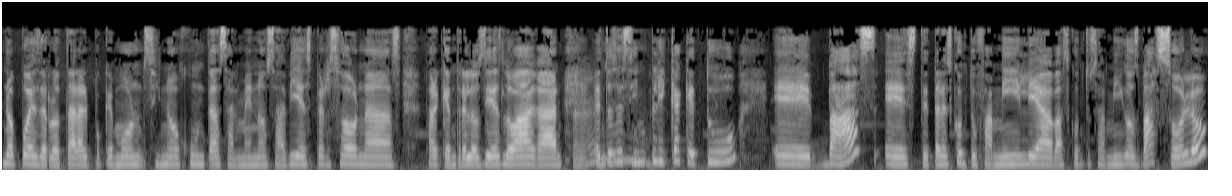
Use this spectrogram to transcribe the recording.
no puedes derrotar al Pokémon si no juntas al menos a 10 personas para que entre los 10 lo hagan. Ah. Entonces implica que tú eh, vas, este, tal vez con tu familia, vas con tus amigos, vas solo,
